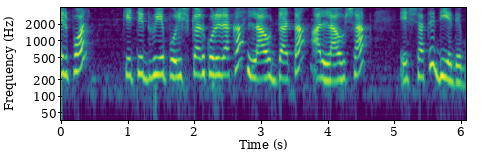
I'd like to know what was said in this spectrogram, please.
এরপর কেটে ধুয়ে পরিষ্কার করে রাখা লাউ ডাঁটা আর লাউ শাক এর সাথে দিয়ে দেব।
